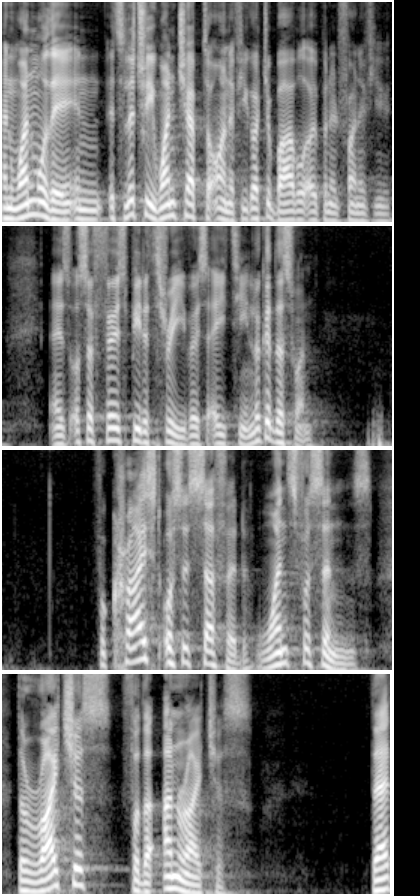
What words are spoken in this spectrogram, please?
And one more there, in, it's literally one chapter on, if you got your Bible open in front of you. And it's also 1 Peter 3, verse 18. Look at this one. For Christ also suffered once for sins, the righteous for the unrighteous, that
